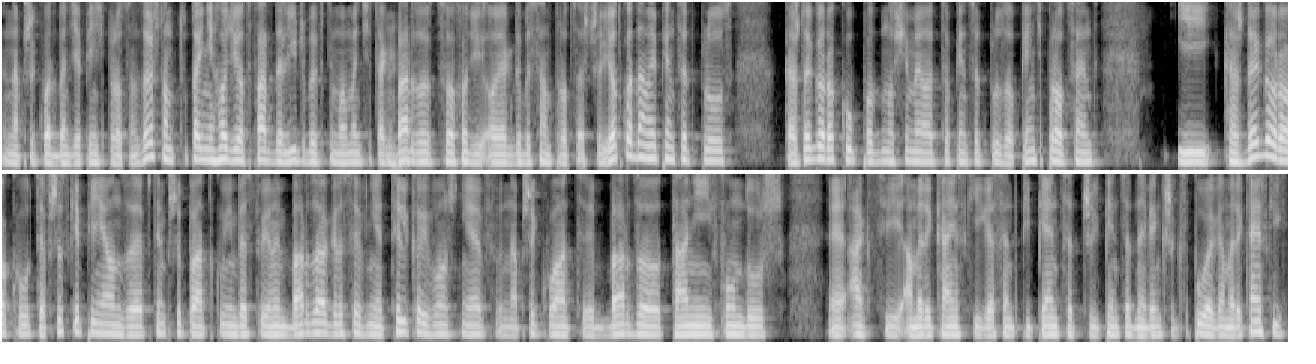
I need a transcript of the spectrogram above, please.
na przykład będzie 5%. Zresztą tutaj nie chodzi o twarde liczby w tym momencie tak mhm. bardzo, co chodzi o jak gdyby sam proces, czyli odkładamy 500 plus, każdego roku podnosimy to 500 plus o 5%, i każdego roku te wszystkie pieniądze w tym przypadku inwestujemy bardzo agresywnie, tylko i wyłącznie w na przykład bardzo tani fundusz e, akcji amerykańskich S&P 500, czyli 500 największych spółek amerykańskich.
